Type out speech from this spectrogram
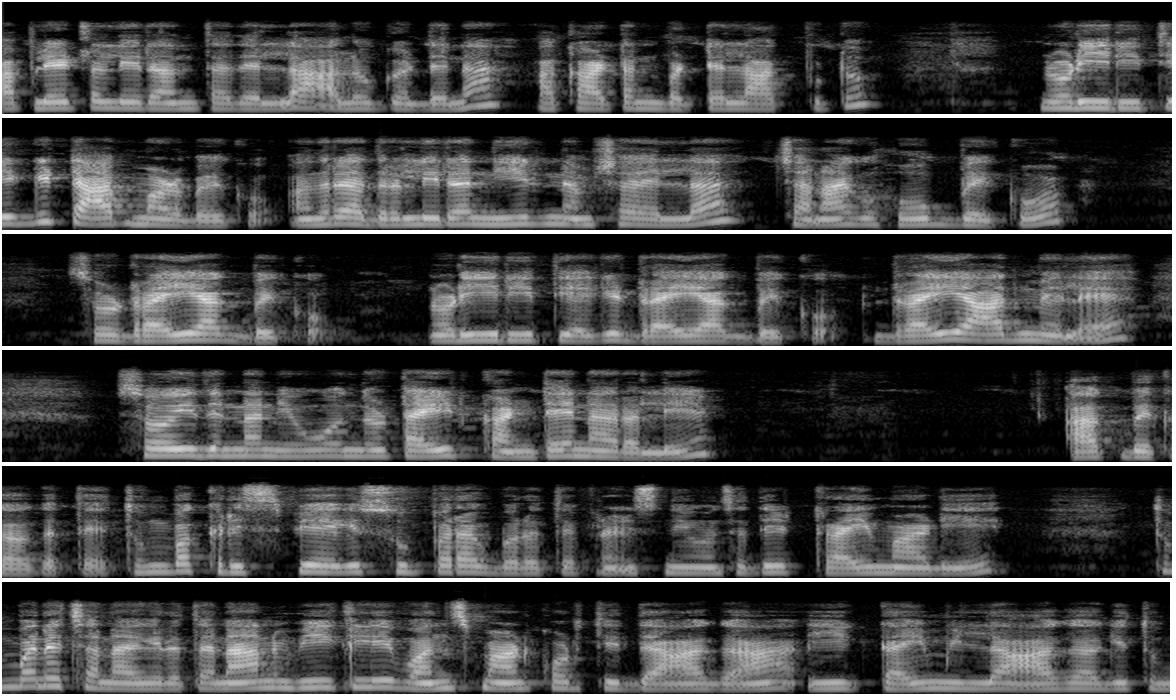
ಆ ಪ್ಲೇಟಲ್ಲಿ ಇರೋಂಥದ್ದೆಲ್ಲ ಆಲೂಗಡ್ಡೆನ ಆ ಕಾಟನ್ ಬಟ್ಟೆಯಲ್ಲಿ ಹಾಕ್ಬಿಟ್ಟು ನೋಡಿ ಈ ರೀತಿಯಾಗಿ ಟ್ಯಾಪ್ ಮಾಡಬೇಕು. ಅಂದರೆ ಅದರಲ್ಲಿರೋ ನೀರಿನ ಅಂಶ ಎಲ್ಲ ಚೆನ್ನಾಗಿ ಹೋಗಬೇಕು. ಸೊ ಡ್ರೈ ಆಗಬೇಕು. ನೋಡಿ ಈ ರೀತಿಯಾಗಿ ಡ್ರೈ ಆಗಬೇಕು. ಡ್ರೈ ಆದಮೇಲೆ ಸೊ ಇದನ್ನು ನೀವು ಒಂದು ಟೈಟ್ ಕಂಟೈನರಲ್ಲಿ ಹಾಕಬೇಕಾಗತ್ತೆ ತುಂಬ ಕ್ರಿಸ್ಪಿಯಾಗಿ ಸೂಪರಾಗಿ ಬರುತ್ತೆ ಫ್ರೆಂಡ್ಸ್ ನೀವು ಒಂದ್ಸತಿ ಟ್ರೈ ಮಾಡಿ. ತುಂಬಾ ಚೆನ್ನಾಗಿರುತ್ತೆ. ನಾನು ವೀಕ್ಲಿ ಒನ್ಸ್ ಮಾಡಿಕೊಡ್ತಿದ್ದೆ ಆಗ. ಈಗ ಟೈಮ್ ಇಲ್ಲ, ಹಾಗಾಗಿ ತುಂಬ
